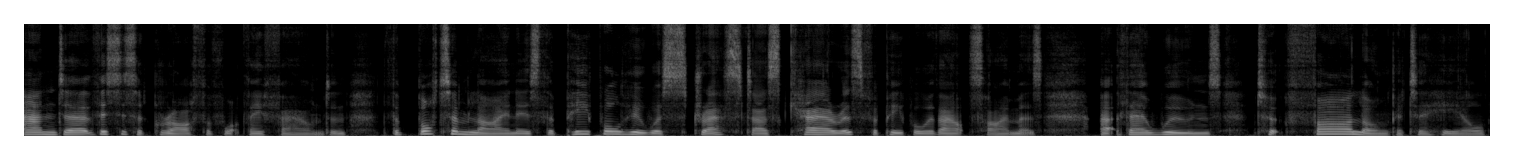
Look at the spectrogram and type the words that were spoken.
And uh, this is a graph of what they found. And the bottom line is the people who were stressed as carers for people with Alzheimer's, uh, their wounds took far longer to heal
